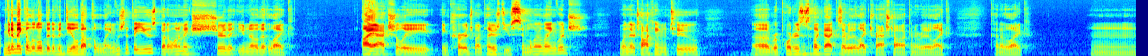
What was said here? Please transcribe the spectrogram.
I'm going to make a little bit of a deal about the language that they use, but I want to make sure that you know that like I actually encourage my players to use similar language when they're talking to uh, reporters and stuff like that because I really like trash talk and I really like kind of like hmm,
